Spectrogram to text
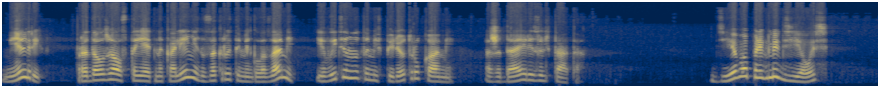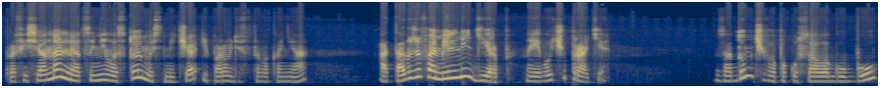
Мельрик продолжал стоять на коленях с закрытыми глазами и вытянутыми вперед руками, ожидая результата. Дева пригляделась, профессионально оценила стоимость меча и породистого коня, а также фамильный герб на его чепраке. Задумчиво покусала губу,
